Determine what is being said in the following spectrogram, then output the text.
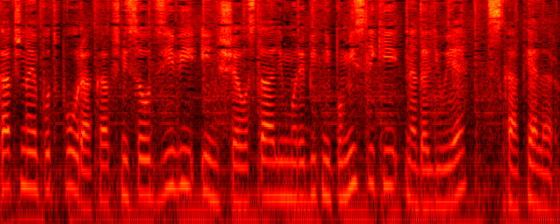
Kakšna je podpora, kakšni so odzivi in še ostali morebitni pomisliki, nadaljuje Ska Keller.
